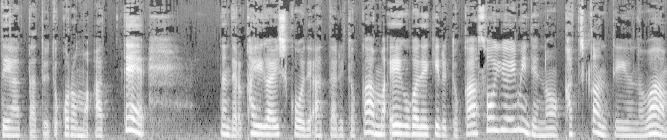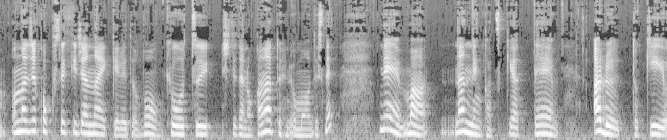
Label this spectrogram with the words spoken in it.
出会ったというところもあってなんだろう海外志向であったりとか、まあ、英語ができるとかそういう意味での価値観っていうのは同じ国籍じゃないけれども共通してたのかなというふうに思うんですね。でまあ何年か付き合ってある時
